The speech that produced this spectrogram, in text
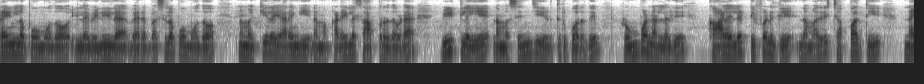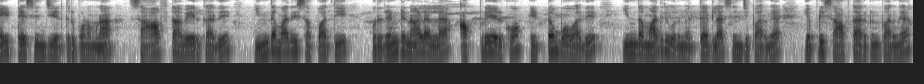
ட்ரெயினில் போகும்போதோ இல்லை வெளியில் வேறு பஸ்ஸில் போகும்போதோ நம்ம கீழே இறங்கி நம்ம கடையில் சாப்பிட்றத விட வீட்டிலையே நம்ம செஞ்சு எடுத்துகிட்டு போகிறது ரொம்ப நல்லது. காலையில் டிஃபனுக்கு இந்த மாதிரி சப்பாத்தி நைட்டே செஞ்சு எடுத்துகிட்டு போனோம்னா சாஃப்டாகவே இருக்காது. இந்த மாதிரி சப்பாத்தி ஒரு ரெண்டு நாள் அல்ல அப்படியே இருக்கும் கெட்டும் போகாது. இந்த மாதிரி ஒரு மெத்தடில் செஞ்சு பாருங்கள் எப்படி சாஃப்டாக இருக்குன்னு பாருங்கள்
